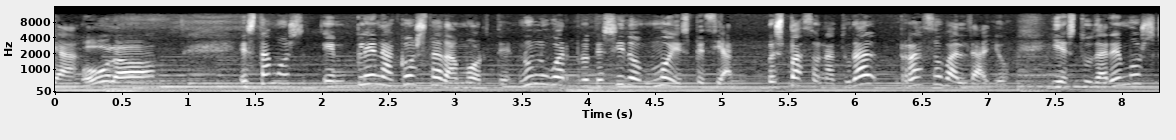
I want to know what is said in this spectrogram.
Patricia. Hola. Estamos en plena Costa da Morte, nun lugar protegido moi especial, o espazo natural Razo Baldallo, e estudaremos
